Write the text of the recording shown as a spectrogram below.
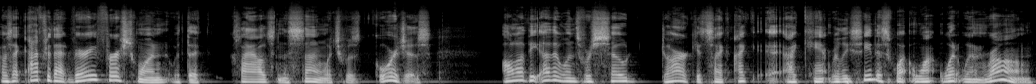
I was like, after that very first one with the clouds and the sun, which was gorgeous, all of the other ones were so dark. It's like I I can't really see this. What what what went wrong?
